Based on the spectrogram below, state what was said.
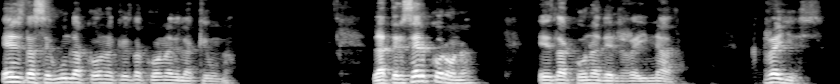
Es la segunda corona que es la corona de la que una. La tercera corona es la corona del reinado. Reyes.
